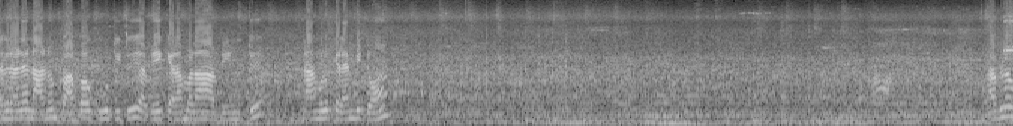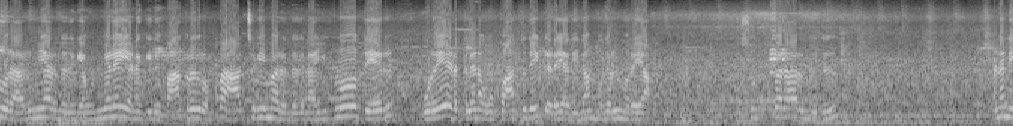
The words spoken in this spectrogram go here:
அதனால் நானும் பாப்பாவை கூட்டிட்டு அப்படியே கிளம்பலாம் அப்படின்ட்டு நாங்களும் கிளம்பிட்டோம். அவ்வளோ ஒரு அருமையாக இருந்ததுங்க. உண்மையிலே எனக்கு இது பார்க்குறது ரொம்ப ஆச்சரியமாக இருந்தது. நான் இவ்வளோ தேர் ஒரே இடத்துல நான் பார்த்ததே கிடையாது. இதுதான் முதல் முறையாக சூப்பராக இருந்தது. ஆனால் நீ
